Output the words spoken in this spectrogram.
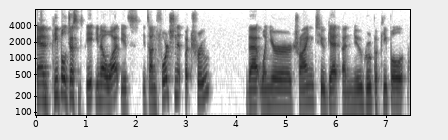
and people just it, you know what? It's it's unfortunate but true that when you're trying to get a new group of people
